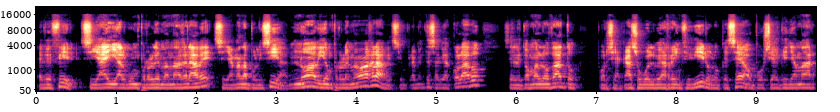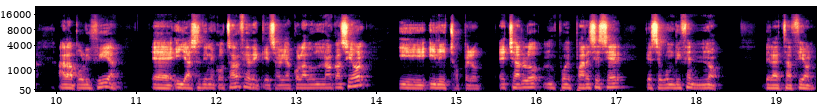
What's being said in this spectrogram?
Es decir, si hay algún problema más grave, se llama a la policía. No había un problema más grave, simplemente se había colado, se le toman los datos por si acaso vuelve a reincidir o lo que sea, o por si hay que llamar a la policía eh, y ya se tiene constancia de que se había colado en una ocasión y, listo. Pero echarlo, pues parece ser que según dicen, no, de la estación.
